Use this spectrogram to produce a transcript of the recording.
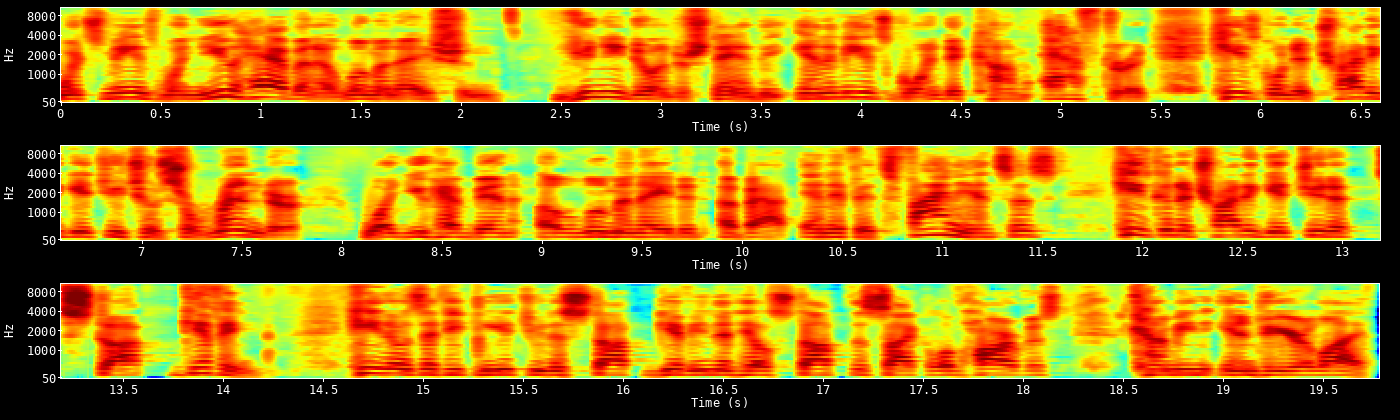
which means when you have an illumination, you need to understand the enemy is going to come after it. He's going to try to get you to surrender what you have been illuminated about. And if it's finances, he's going to try to get you to stop giving. He knows if he can get you to stop giving, then he'll stop the cycle of harvest coming into your life.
